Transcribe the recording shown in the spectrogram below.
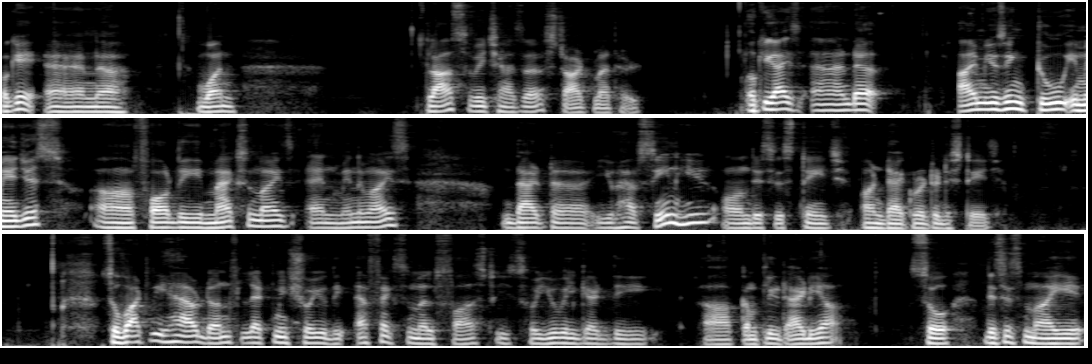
okay and uh, one class which has a start method. Okay guys and uh, I'm using two images uh, for the maximize and minimize that uh, you have seen here on this stage undecorated stage. So what we have done let me show you the fxml first so you will get the uh, complete idea. So this is my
